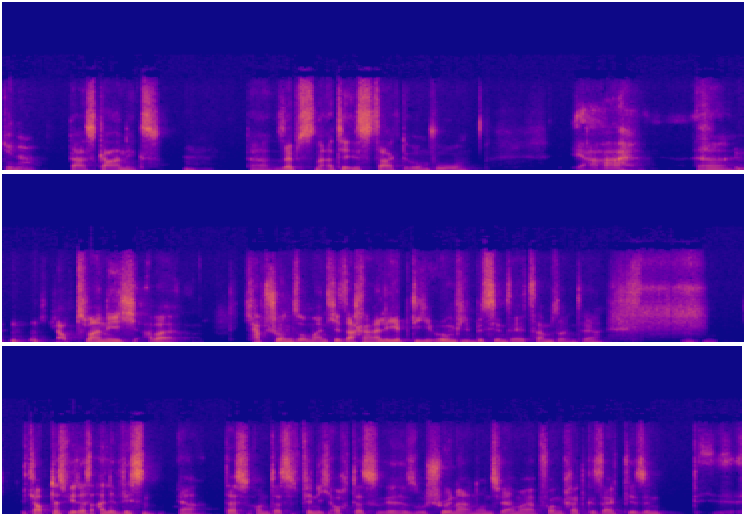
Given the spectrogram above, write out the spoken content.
genau. da ist gar nichts. Mhm. Da, selbst ein Atheist sagt irgendwo, ja, äh, ich glaube zwar nicht, aber ich habe schon so manche Sachen erlebt, die irgendwie ein bisschen seltsam sind. Ja. Ich glaube, dass wir das alle wissen, ja. Das, und das finde ich auch das äh, so Schöne an uns. Wir haben ja vorhin gerade gesagt, wir sind äh,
